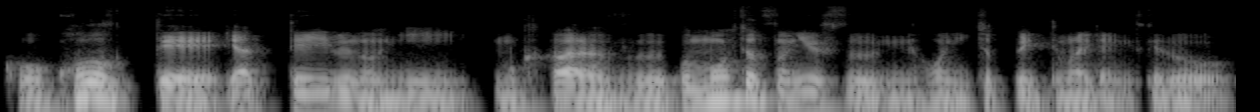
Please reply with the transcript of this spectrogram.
こう、こぞってやっているのにもかかわらず、これもう一つのニュースの方にちょっと言ってもらいたいんですけど、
